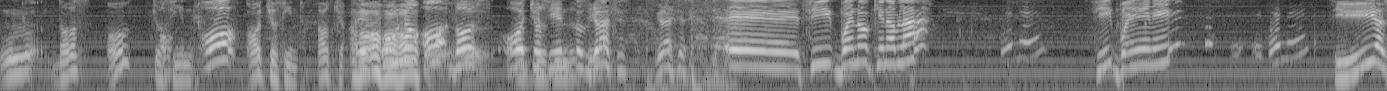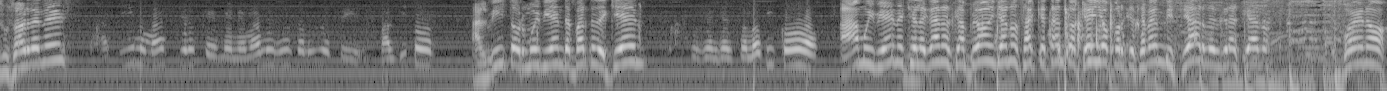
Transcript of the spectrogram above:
1, 2, 800. O 800. 8. Es uno o dos, 800. sí. Gracias, gracias. Eh, sí, bueno, ¿quién habla? Sí, bueno. Bueno, Sí, a sus órdenes. aquí nomás quiero que me le mandes un saludo este, al Víctor, Al Víctor, muy bien, ¿de parte de quién? Pues el del zoológico. Ah, muy bien, échale ganas, campeón. Ya no saque tanto aquello porque se va a enviciar, desgraciado. Bueno,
